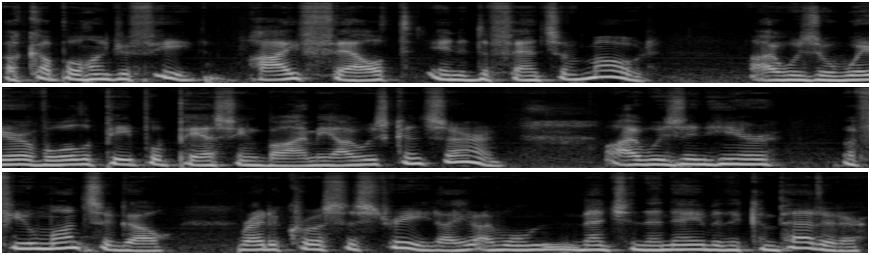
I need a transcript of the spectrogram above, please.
a couple hundred feet. I felt in a defensive mode. I was aware of all the people passing by me. I was concerned. I was in here a few months ago, right across the street. I, I won't mention the name of the competitor.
